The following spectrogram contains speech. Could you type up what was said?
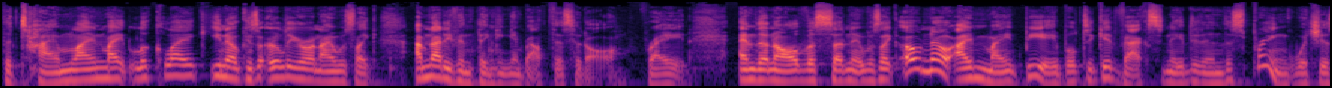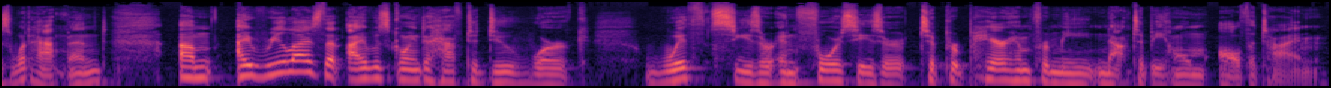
the timeline might look like, you know, because earlier on I was like, I'm not even thinking about this at all, right? And then all of a sudden it was like, oh no, I might be able to get vaccinated in the spring, which is what happened. Um, I realized that I was going to have to do work with Caesar and for Caesar to prepare him for me not to be home all the time.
